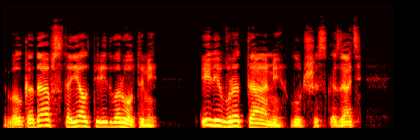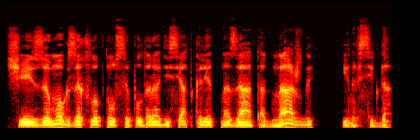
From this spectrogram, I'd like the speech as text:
Волкодав стоял перед воротами, или вратами, лучше сказать, чей замок захлопнулся полтора десятка лет назад, однажды и навсегда.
